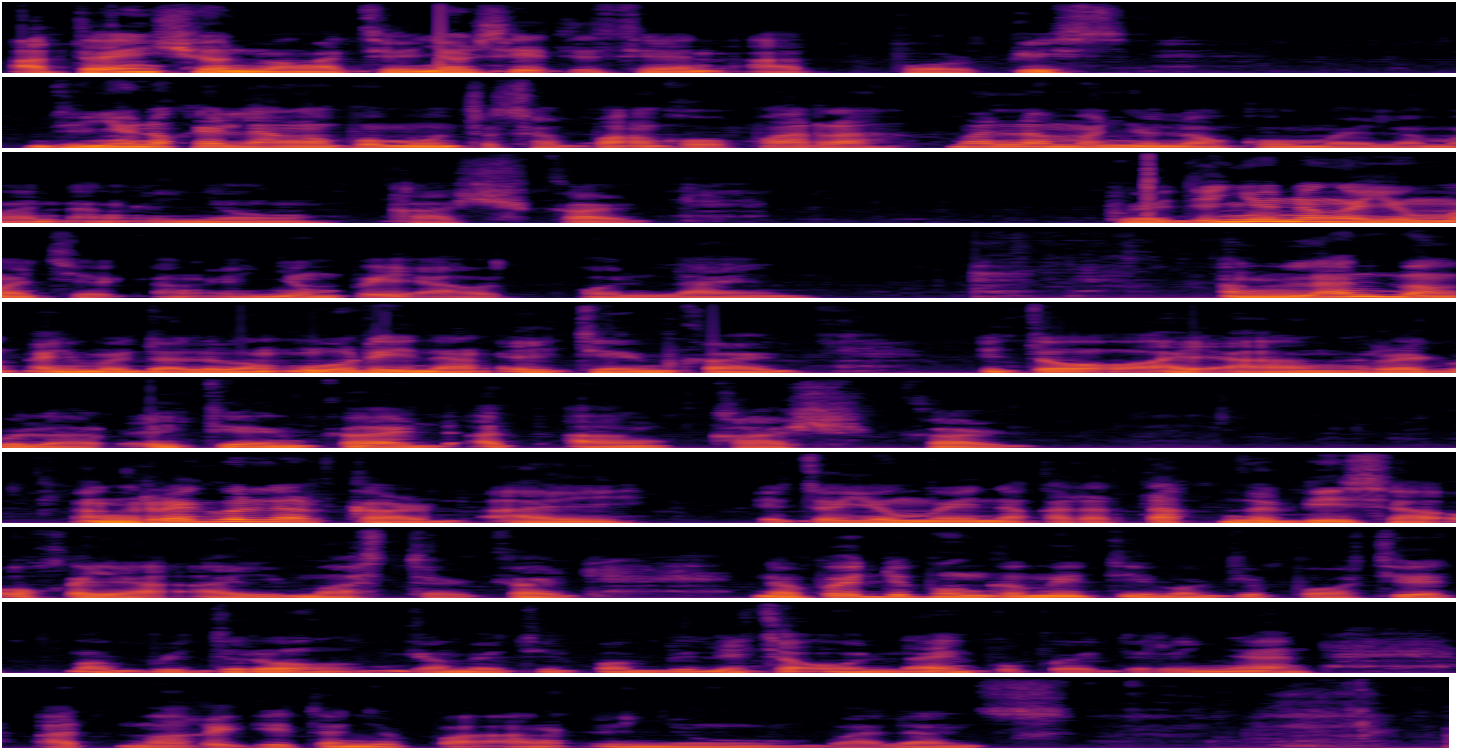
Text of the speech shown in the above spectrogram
Attention mga senior citizen at 4Ps. Hindi nyo na kailangan pumunta sa bangko para malaman nyo lang kung may laman ang inyong cash card. Pwede nyo na ngayong ma-check ang inyong payout online. Ang Land Bank ay may dalawang uri ng ATM card. Ito ay ang regular ATM card at ang cash card. Ang regular card ay ito yung may nakatatak na Visa o kaya ay Mastercard na pwede pong gamitin mag-deposit, mag-withdraw, gamitin pambili sa online, po pwede rin yan, at makikita nyo pa ang inyong balance.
